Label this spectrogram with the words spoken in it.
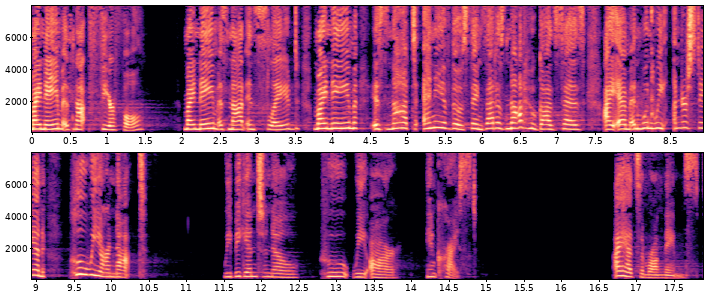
My name is not fearful. My name is not enslaved. My name is not any of those things. That is not who God says I am. And when we understand who we are not, we begin to know who we are in Christ. I had some wrong names.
